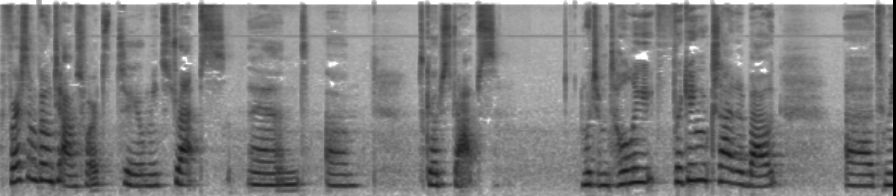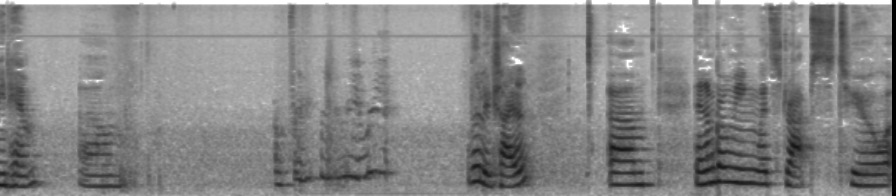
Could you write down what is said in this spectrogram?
first I'm going to Amersfoort to meet Straps and um, to go to Straps which I'm totally freaking excited about uh, to meet him. Um, I'm pretty, really, really, really excited. Um, then I'm going with Straps to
